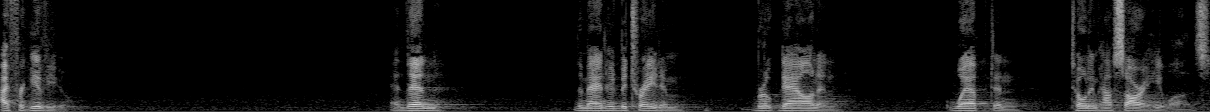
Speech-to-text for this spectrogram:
I forgive you. And then the man who'd betrayed him broke down and wept and told him how sorry he was.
